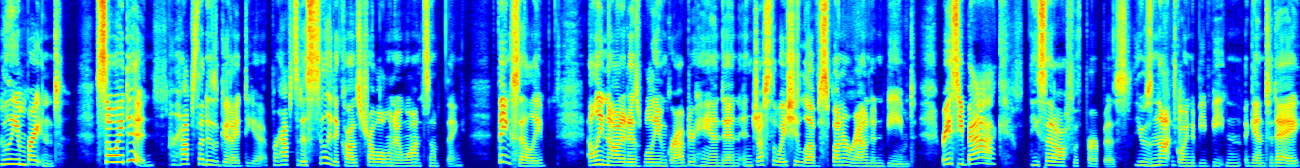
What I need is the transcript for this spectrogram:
William brightened. So I did. Perhaps that is a good idea. Perhaps it is silly to cause trouble when I want something. Thanks, Ellie. Ellie nodded as William grabbed her hand and, in just the way she loved, spun around and beamed. Race you back! He set off with purpose. He was not going to be beaten again today,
